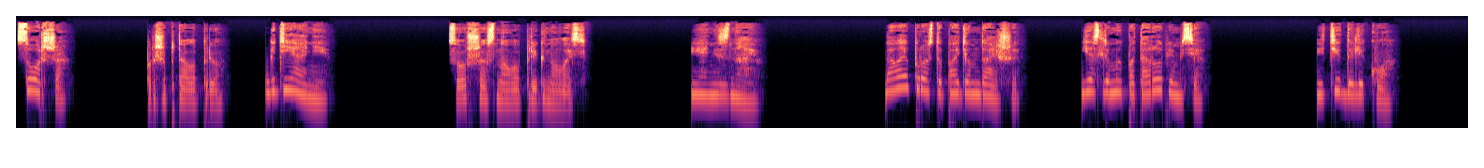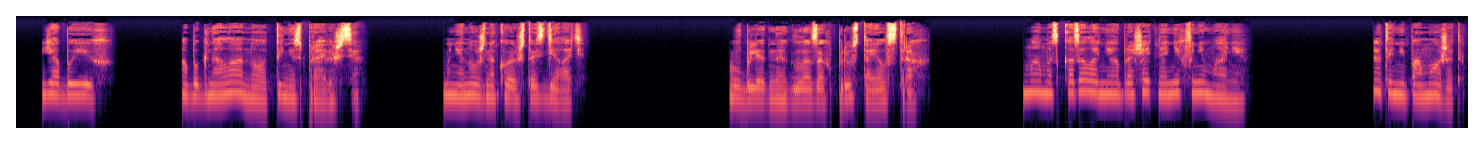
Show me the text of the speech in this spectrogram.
«Сорша!» — прошептала Прю. «Где они?» Сорша снова пригнулась. «Я не знаю. Давай просто пойдем дальше. Если мы поторопимся...» «Идти далеко. Я бы их обогнала, но ты не справишься. Мне нужно кое-что сделать. В бледных глазах Прю стоял страх. Мама сказала не обращать на них внимания. Это не поможет,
